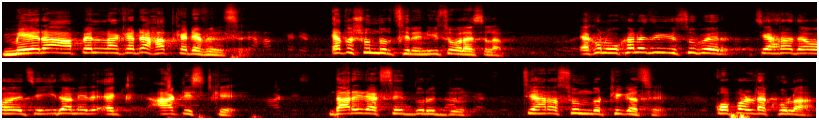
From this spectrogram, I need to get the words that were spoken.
মেয়েরা আপেল না কেটে হাত কেটে ফেলছে। এত সুন্দর ছিলেন ইউসুফ আলাইসাল্লাম এখন ওখানে যে ইউসুফের চেহারা দেওয়া হয়েছে, ইরানের এক আর্টিস্টকে দাঁড়িয়ে রাখছে ইদ্দুর। চেহারা সুন্দর, ঠিক আছে। কপালটা খোলা।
